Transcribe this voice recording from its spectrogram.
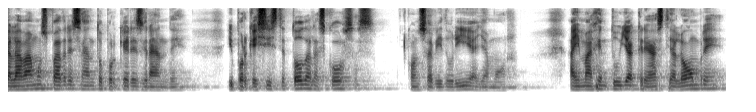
Te alabamos, Padre Santo, porque eres grande y porque hiciste todas las cosas. con sabiduría y amor. A imagen tuya creaste al hombre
